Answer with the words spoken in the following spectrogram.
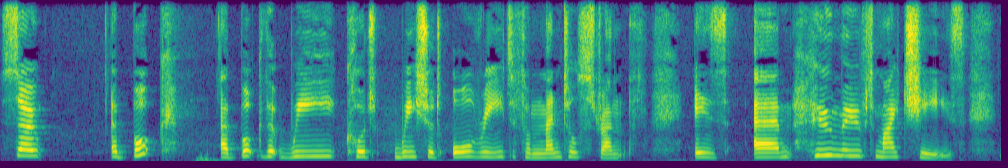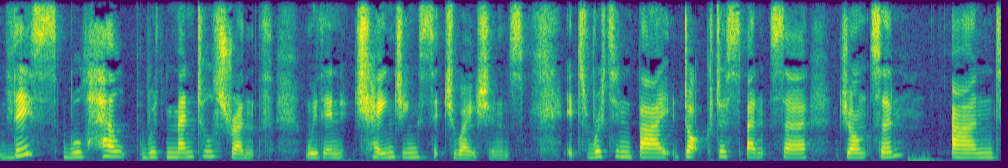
So, a book, a book that we could, we should all read for mental strength is um, Who Moved My Cheese? This will help with mental strength within changing situations. It's written by Dr. Spencer Johnson and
